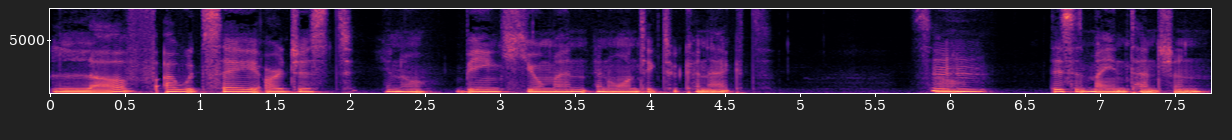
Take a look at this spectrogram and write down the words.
love, I would say, or just you know being human and wanting to connect. So Mhm. this is my intention,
